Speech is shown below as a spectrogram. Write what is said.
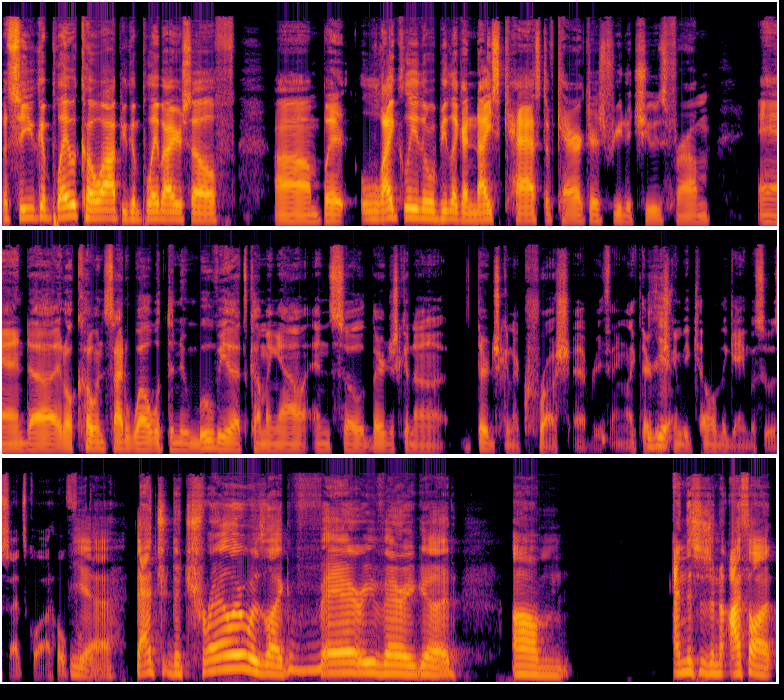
but so you can play with co-op, you can play by yourself, um, but likely there will be like a nice cast of characters for you to choose from, and uh, it'll coincide well with the new movie that's coming out, and so they're just gonna they're just gonna crush everything. Like they're Yeah. just gonna be killing the game with Suicide Squad. Hopefully, Yeah, that the trailer was like very, very good. Um, and this is an. I thought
